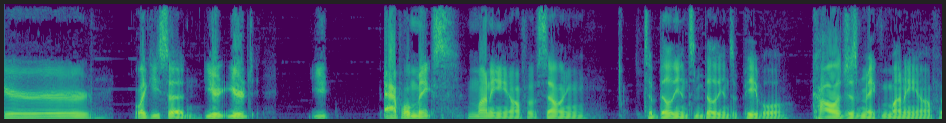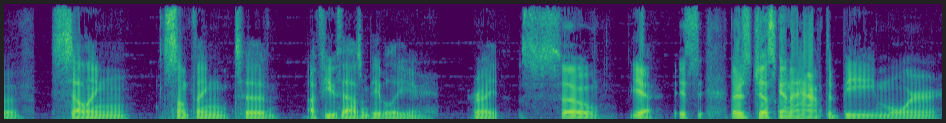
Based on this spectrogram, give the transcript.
you're like you said you're you're you apple makes money off of selling to billions and billions of people. Colleges make money off of selling something to a few thousand people a year right? So yeah it's there's just going to have to be more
